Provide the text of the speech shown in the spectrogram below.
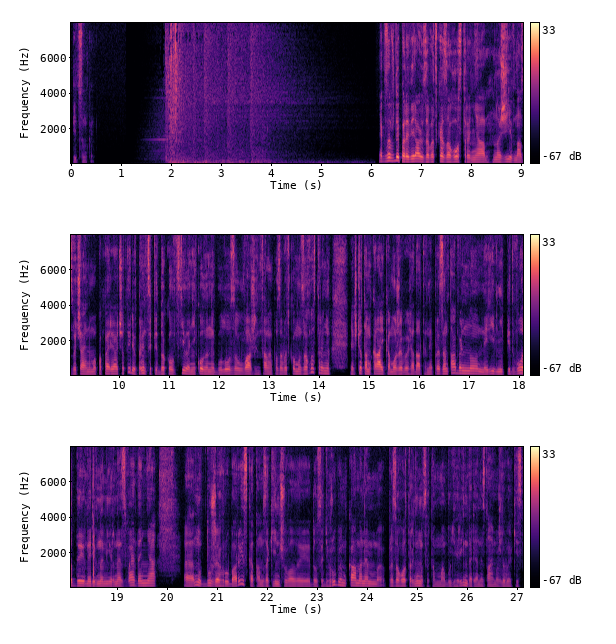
підсумки. Як завжди, перевіряю заводське загострення ножів на звичайному папері А4. В принципі, до колстіла ніколи не було зауважень саме по заводському загостренню. Якщо там крайка може виглядати непрезентабельно, нерівні підводи, нерівномірне зведення, ну, дуже груба риска, там закінчували досить грубим каменем при загостренні. Ну, це там, мабуть, гріндер, я не знаю, можливо, якийсь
